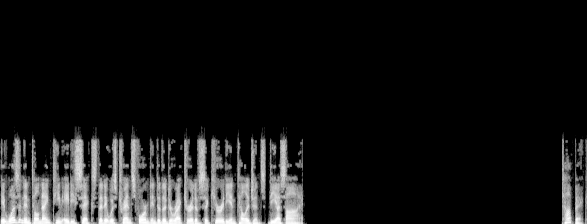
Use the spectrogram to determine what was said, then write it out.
It wasn't until 1986 that it was transformed into the Directorate of Security Intelligence DSI. Topic:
